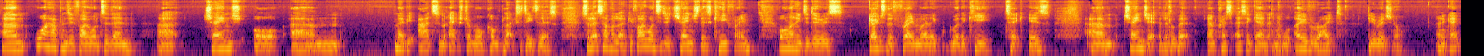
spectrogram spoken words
Um, what happens if I want to then uh, change or um, maybe add some extra more complexity to this? So let's have a look. If I wanted to change this keyframe, all I need to do is go to the frame where the where the key tick is, um, change it a little bit, and press S again, and it will overwrite the original. Okay,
